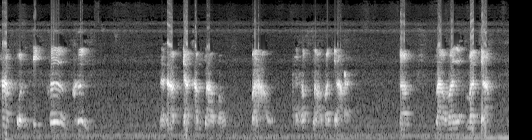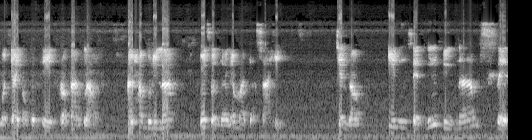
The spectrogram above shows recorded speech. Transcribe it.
ภาพผลที่เพิ่มขึ้นนะครับ จากคำกล่าวของบ่าวนะครับกล่าวมาจากนะกล่าวมามาจากหัวใจของตนเอง เพราะการกล่าวอัลฮัมดุลิลละโด ยส่วนใหญ่แล้วมาจากสาเหตุ เช่นเรากินเสร็จหรือดื่มน้ำเสร็จ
